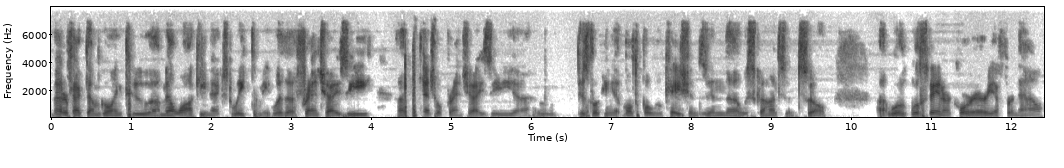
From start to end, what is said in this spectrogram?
matter of fact, I'm going to uh, Milwaukee next week to meet with a franchisee, a potential franchisee uh, who is looking at multiple locations in Wisconsin. So we'll we'll stay in our core area for now,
